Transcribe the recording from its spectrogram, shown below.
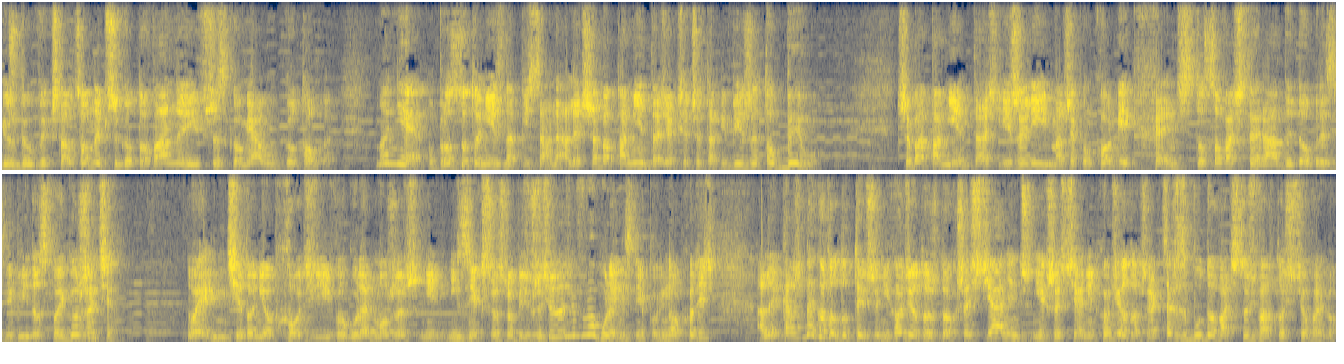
już był wykształcony, przygotowany i wszystko miał gotowe. No nie, po prostu to nie jest napisane, ale trzeba pamiętać, jak się czyta Biblię, że to było. Trzeba pamiętać, jeżeli masz jakąkolwiek chęć, stosować te rady dobre z Biblii do swojego życia. No jak nic cię to nie obchodzi i w ogóle możesz, nie, nic nie chcesz robić w życiu, to się w ogóle nic nie powinno obchodzić, ale każdego to dotyczy. Nie chodzi o to, że to chrześcijanin czy nie chrześcijanin. Chodzi o to, że jak chcesz zbudować coś wartościowego,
